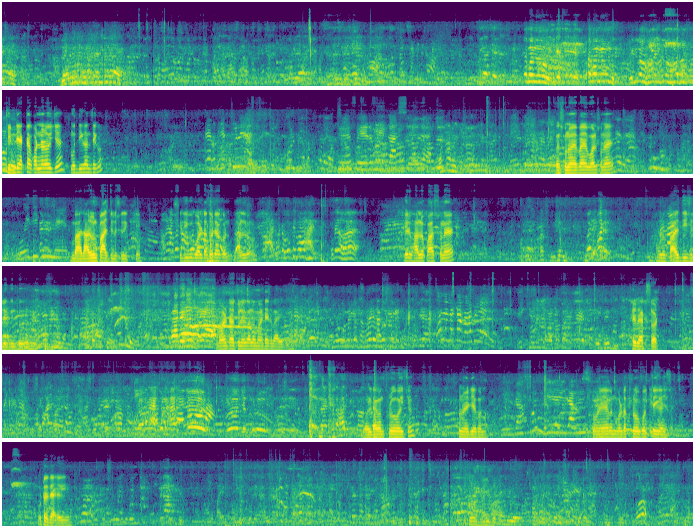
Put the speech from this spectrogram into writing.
তিনটে একটা কর্নার হয়েছে মধ্যিখান থেকে শোনায় ভাই, বল শোনায় বা দারুণ পাস দিল সুদীপকে। সুদীপ বলটা ধরে এখন মারলো। ফের ভালো পাস শোনায় ভালো পাস দিয়েছিল কিন্তু। বলটা চলে গেল মাঠের বাইরে। ফের ব্যাক শট বলটা এখন থ্রো হয়েছে। সোনাইটি এখন। সোনাই এখন বলটা থ্রো করতে গেছে। ওটা দেখ, এই।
